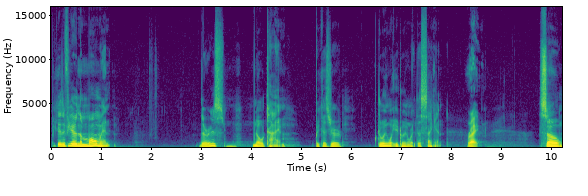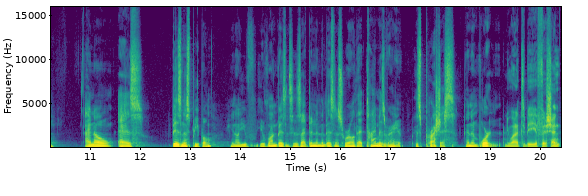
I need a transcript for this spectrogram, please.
because if you're in the moment, there is no time because you're doing what you're doing right this second. Right. So, I know as business people, you know, you've you've run businesses. I've been in the business world. That time is very is precious and important. You want it to be efficient.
